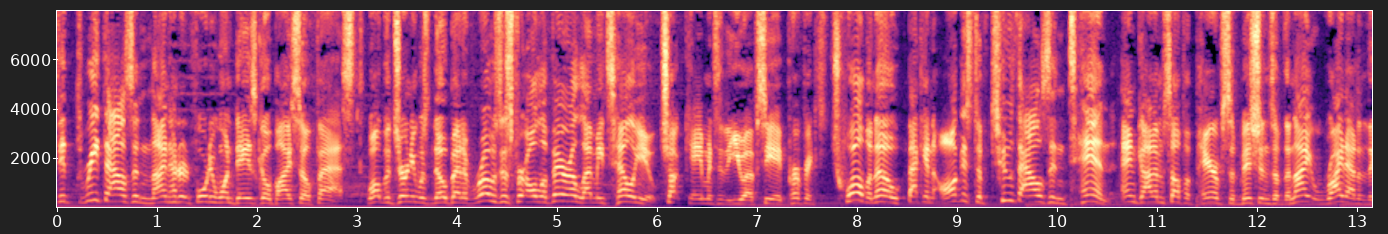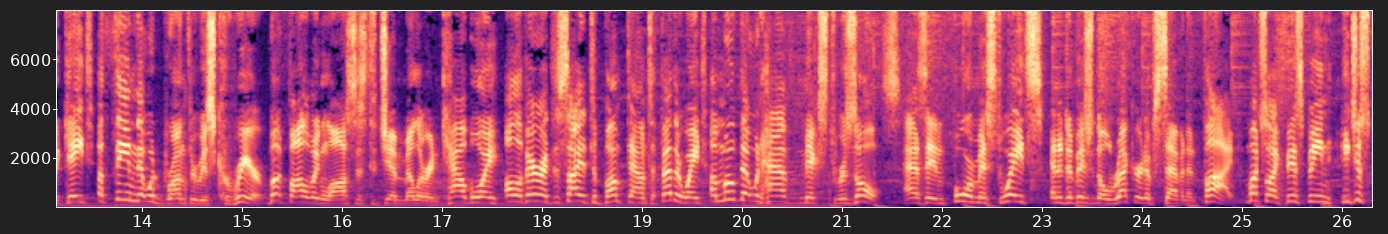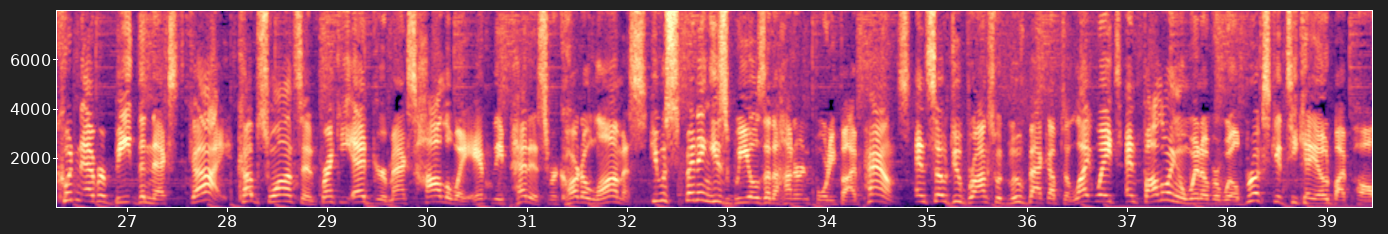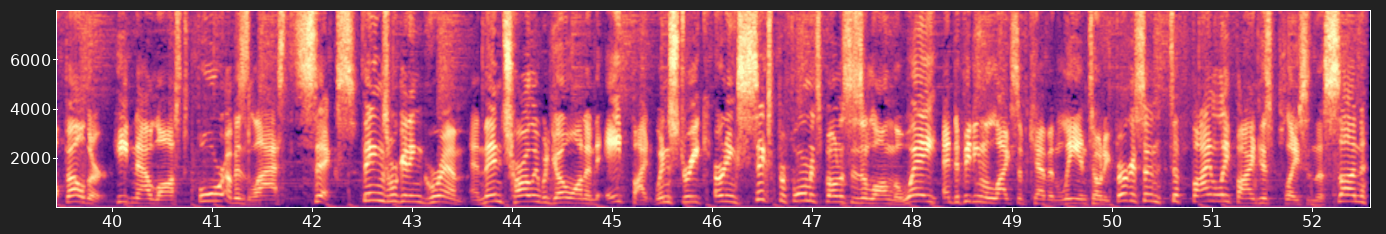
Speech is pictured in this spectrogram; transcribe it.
did 3,941 days go by so fast? Well, the journey was no bed of roses for Oliveira, let me tell you. Chuck came into the UFC a perfect 12 0 back in August of 2010 and got himself a pair of submissions of the night right out of the gate, a theme that would run through his career. But following losses to Jim Miller and Cowboy, Oliveira decided to bump down to featherweight, a move that would have mixed results, as in four missed weights and a divisional record of 7 and 5. Much like Bisping, he just couldn't ever beat the next guy. Cub Swanson, Frankie Edgar, Max Holloway, Anthony Pettis, Ricardo Lamas. He was spinning his wheels at 145 pounds, and so Do Bronx would move back up to lightweight, and following a win over Will Brooks, get TKO'd by Paul Felder. He'd now lost four of his last six. Things were getting grim, and then Charlie would go on an eight fight win streak, earning six performance bonuses along the way, and defeating the likes of Kevin Lee and Tony Ferguson to finally find his place in the sun,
